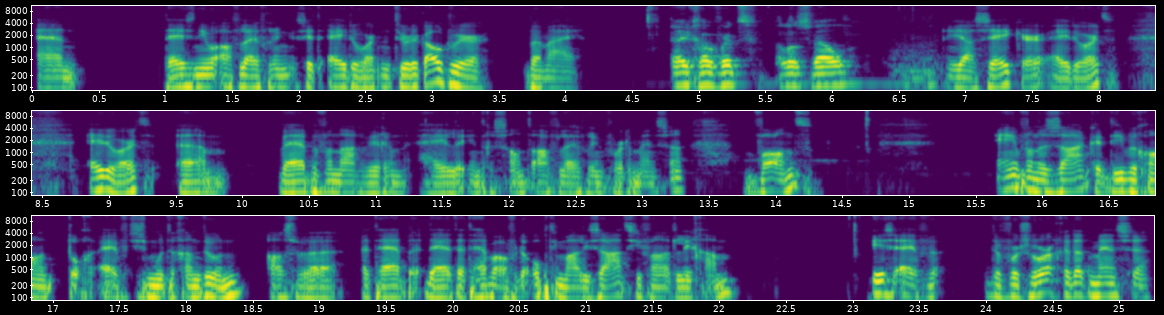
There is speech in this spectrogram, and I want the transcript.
En deze nieuwe aflevering zit Eduard natuurlijk ook weer bij mij. Hey Govert, alles wel? Jazeker, Eduard. Eduard, ehm, we hebben vandaag weer een hele interessante aflevering voor de mensen. Want een van de zaken die we gewoon toch eventjes moeten gaan doen, als we het hebben, het hebben over de optimalisatie van het lichaam, is even ervoor zorgen dat mensen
